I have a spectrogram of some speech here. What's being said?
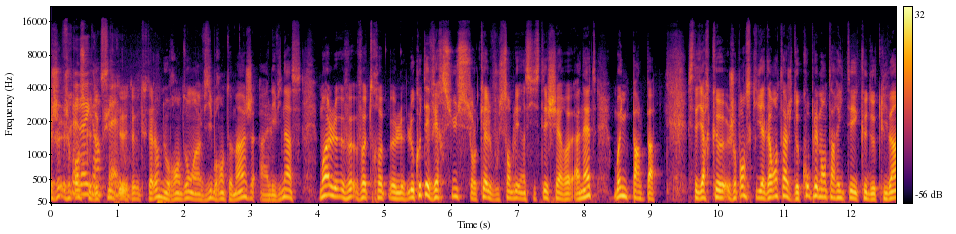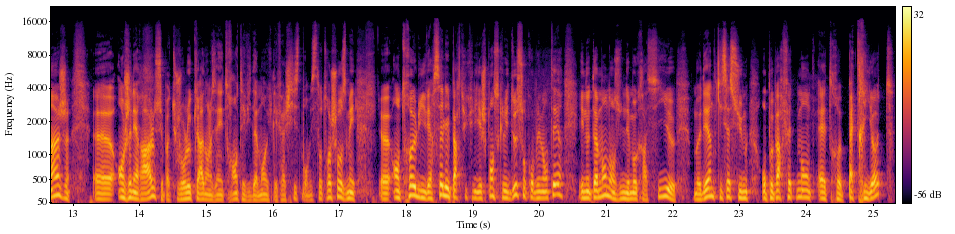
Je, pense que depuis tout à l'heure, nous rendons un vibrant hommage à Lévinas. Moi, le, votre, le, côté versus sur lequel vous semblez insister, chère Annette, moi, il ne me parle pas. C'est-à-dire que je pense qu'il y a davantage de complémentarité que de clivage. Euh, en général, ce n'est pas toujours le cas dans les années 30, évidemment, avec les fascistes, bon, mais c'est autre chose, mais euh, entre l'universel et le particulier, je pense que les deux sont complémentaires, et notamment dans une démocratie euh, moderne qui s'assume. On peut parfaitement être patriote,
